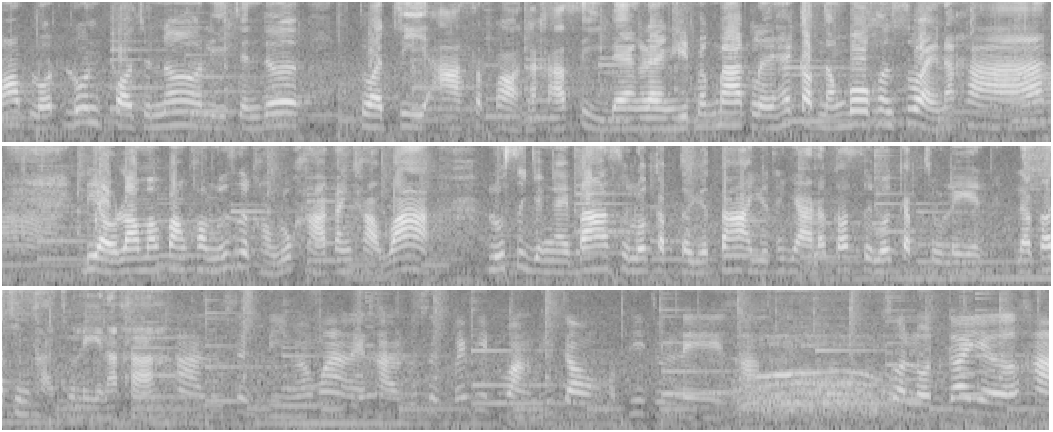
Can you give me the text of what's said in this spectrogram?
มอบรถรุ่น Fortuner Legender ตัว GR Sport นะคะ สีแดงแรงฤทธิ์มาก ๆ เลยให้กับน้องโบคนสวยนะคะ เดี๋ยวเรามาฟังความรู้สึกของลูกค้ากันค่ะว่า รู้สึกยังไงบ้างซื้อรถกับโตโยต้าอยุธยาแล้วก็ซื้อรถกับจูเลแล้วก็ทีมขายจูเลนะคะ ค่ะรู้สึกดีมากๆเลยค่ะ รู้สึกไม่ผิดหวังที่จองกับพี่จุเลค่ะ ส่วนลดก็เยอะค่ะ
